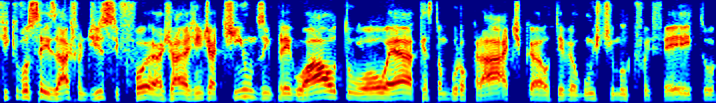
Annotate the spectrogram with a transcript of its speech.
que, que vocês acham disso? Se foi, já, a gente já tinha um desemprego alto, ou é a questão burocrática, ou teve algum estímulo que foi feito?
